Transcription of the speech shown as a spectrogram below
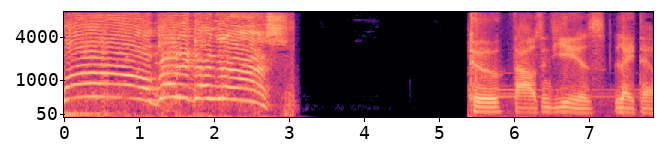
Wow! Very dangerous! 2,000 years later.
